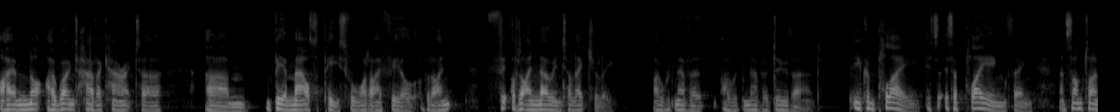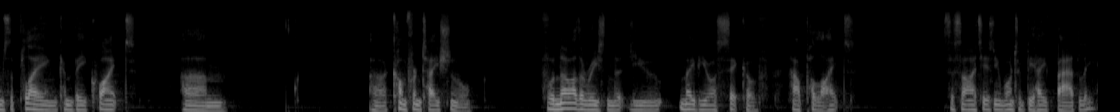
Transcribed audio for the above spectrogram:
I am not, I won't have a character um, be a mouthpiece for what I feel, but I, what I know intellectually. I would never, I would never do that. You can play, it's, it's a playing thing, and sometimes the playing can be quite um, uh, confrontational for no other reason that you, maybe you're sick of how polite society is and you want to behave badly,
